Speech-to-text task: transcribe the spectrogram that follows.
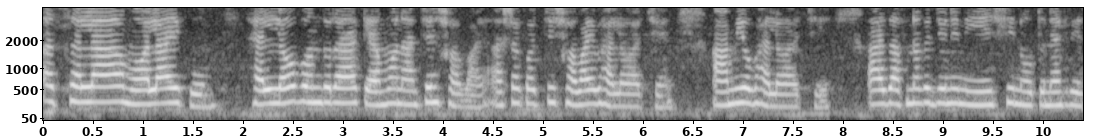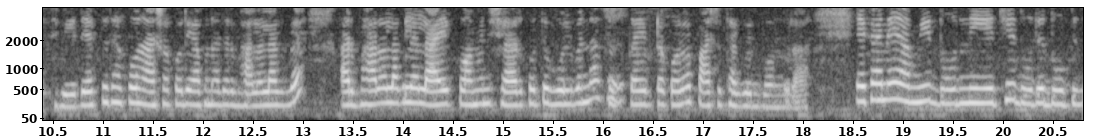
আসসালামু আলাইকুম হ্যালো বন্ধুরা, কেমন আছেন সবাই? আশা করছি সবাই ভালো আছেন। আমিও ভালো আছি। আজ আপনাদের জন্য নিয়ে এসেছি নতুন এক রেসিপি দেখতে থাকুন, আশা করি আপনাদের ভালো লাগবে। আর ভালো লাগলে লাইক কমেন্ট শেয়ার করতে ভুলবেন না। সাবস্ক্রাইবটা করে পাশে থাকবেন বন্ধুরা। এখানে আমি দুধ নিয়েছি। দুধে দু পিস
